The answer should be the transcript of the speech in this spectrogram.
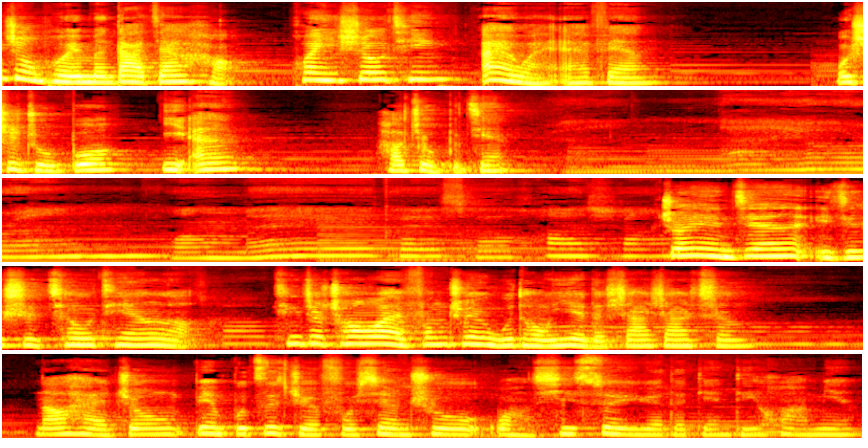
众朋友们，大家好，欢迎收听爱晚 FM，我是主播易安，好久不见。转眼间已经是秋天了，听着窗外风吹梧桐叶的沙沙声，脑海中便不自觉浮现出往昔岁月的点滴画面。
